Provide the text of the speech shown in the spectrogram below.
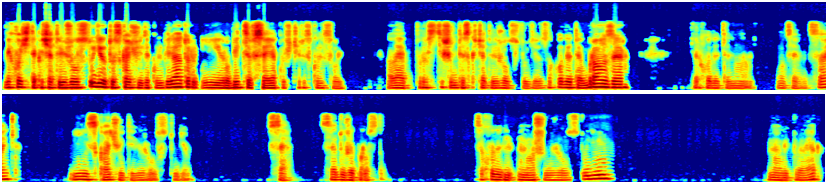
не хочете качати Visual Studio, то скачуйте компілятор і робіть це все якось через консоль. Але простіше буде скачати Visual Studio. Заходите в браузер, переходите на оцей сайт і скачуєте Visual Studio. Все. Все дуже просто. Заходите у нашу Visual Studio. Новий проект.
